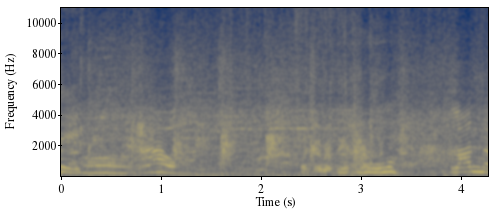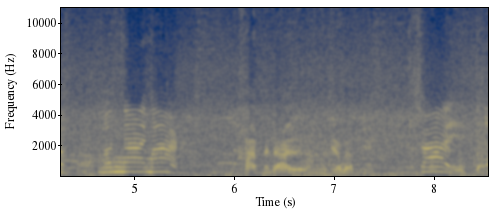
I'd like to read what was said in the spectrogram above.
เลย อืมอ้าวมันแค่แบบนี้หขาดมูร่อนแบบร่อนง่ายมาก ขาดไม่ได้เลยมันแค่แบบนี้ใช่จับ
